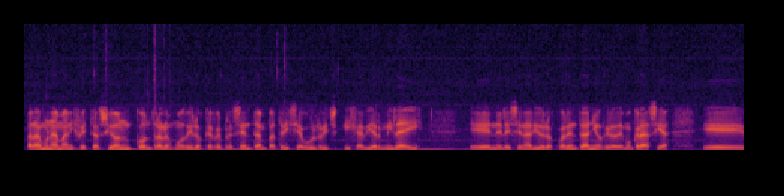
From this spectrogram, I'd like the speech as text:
para una manifestación contra los modelos que representan Patricia Bullrich y Javier Milei en el escenario de los 40 años de la democracia. Eh,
